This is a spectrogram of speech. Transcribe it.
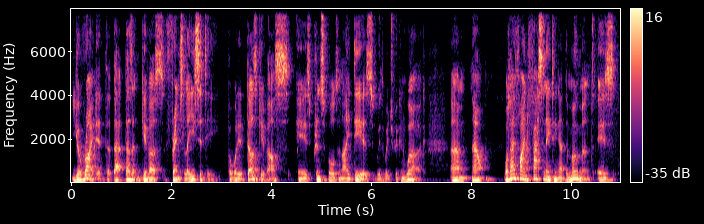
you're right it, that that doesn't give us French laicity, but what it does give us is principles and ideas with which we can work. Um, now, what I find fascinating at the moment is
